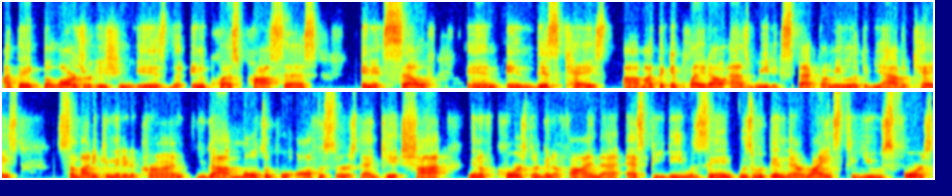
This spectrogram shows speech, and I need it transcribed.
I think the larger issue is the inquest process in itself and in this case, um, I think it played out as we'd expect. I mean, look, if you have a case, somebody committed a crime, you got multiple officers that get shot, then of course they're going to find that SPD was in was within their rights to use force.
